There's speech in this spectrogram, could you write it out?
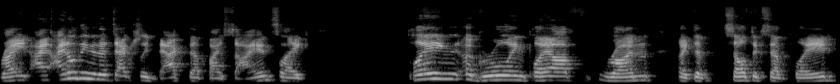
right? I, I don't think that that's actually backed up by science. Like, playing a grueling playoff run like the Celtics have played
